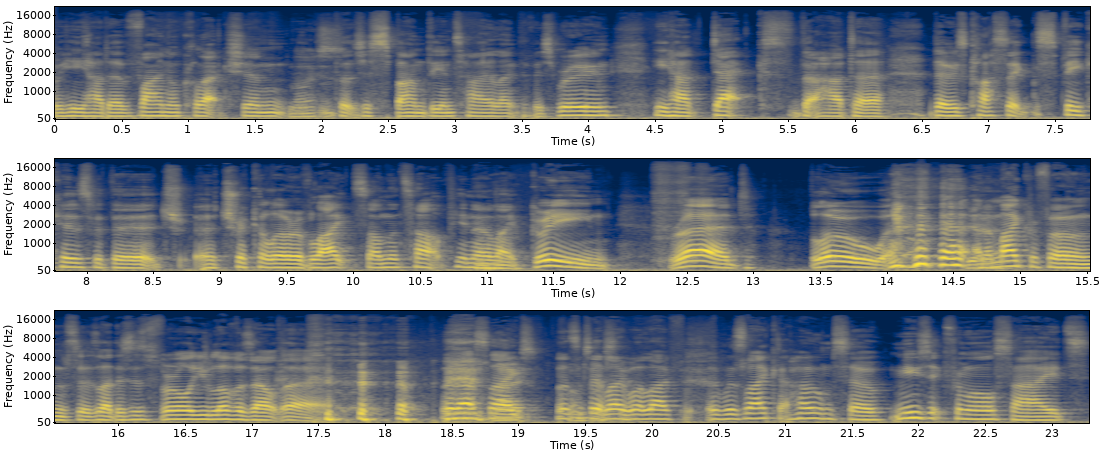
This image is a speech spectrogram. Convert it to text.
Yeah. he had a vinyl collection Nice. that just spanned the entire length of his room. He had decks that had uh, those classic speakers with the tr- uh, tricolor of lights on the top. You know, Mhm. like green, red, blue, and Yeah. a microphone. So it's like this is for all you lovers out there. But that's like Nice. that's a bit like what life it was like at home. So music from all sides,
